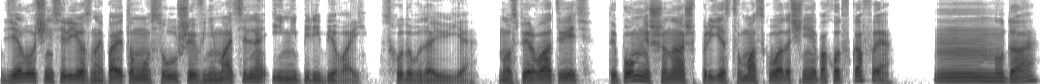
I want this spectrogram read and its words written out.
«Дело очень серьезное, поэтому слушай внимательно и не перебивай», — сходу выдаю я. «Но сперва ответь. Ты помнишь наш приезд в Москву, а точнее поход в кафе?» «М «Ну да».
